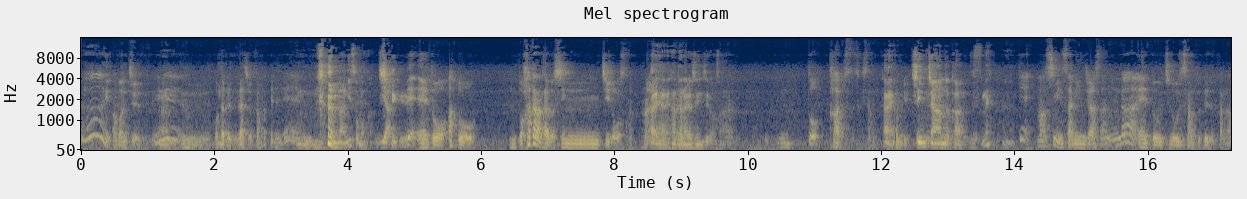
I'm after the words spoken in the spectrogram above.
うんアバンチュールね。うん、お互いでラジオ頑張ってるね、うん。何その感じ。いやでえっ、とあとうんと畑中の新次郎さん。はい。はい畑中慎一郎さん。うんとカール鈴木さん。はい。しんちゃんカールですね。で、まあ、清水サリンジャーさんが、えー、とうちのおじさんと出るかな、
